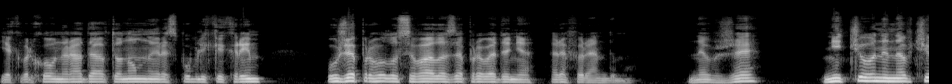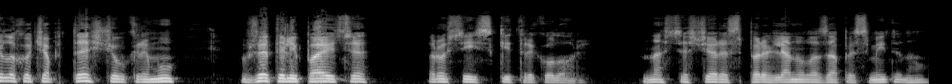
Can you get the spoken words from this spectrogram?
як Верховна Рада Автономної Республіки Крим уже проголосувала за проведення референдуму. Невже нічого не навчило хоча б те, що в Криму вже теліпаються російські триколори? Настя ще раз переглянула запис мітингу,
